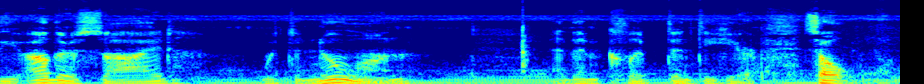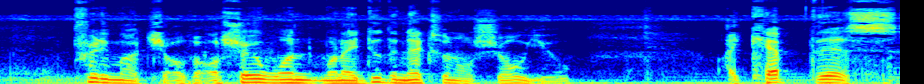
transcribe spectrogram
the other side with the new one and then clipped into here. So pretty much, I'll, I'll show you one, when I do the next one, I'll show you. I kept this,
